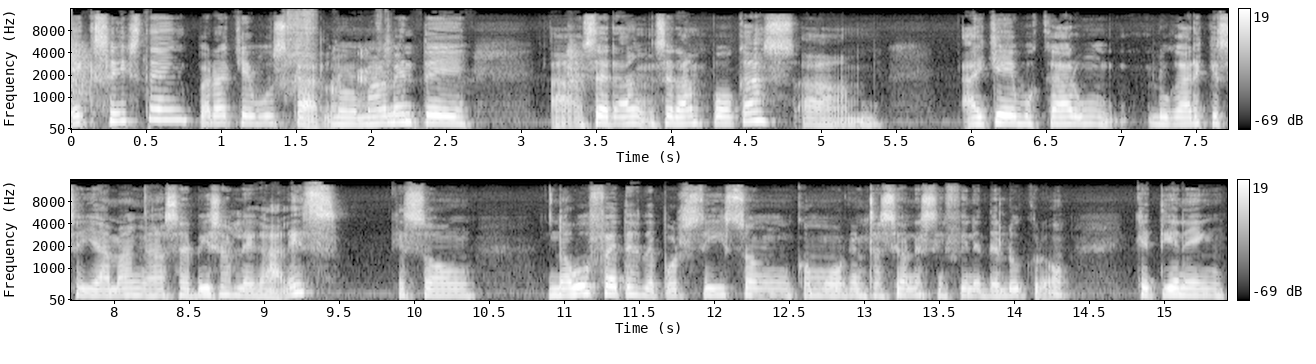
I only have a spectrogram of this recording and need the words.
Existen, pero hay que buscar. Normalmente ah, serán, serán pocas. hay que buscar un, lugares que se llaman ah, servicios legales, que son no bufetes de por sí, son como organizaciones sin fines de lucro que tienen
